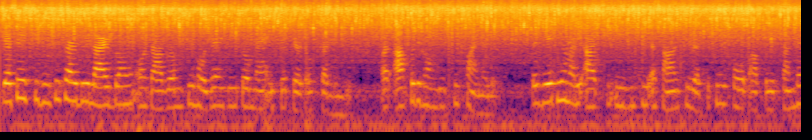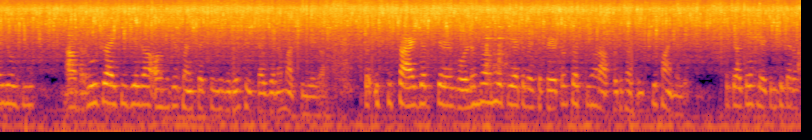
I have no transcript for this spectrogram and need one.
जैसे इसकी दूसरी साइड भी लाइट ब्राउन और डार्क ब्राउन सी हो जाएगी तो मैं इसे प्लेट ऑफ़ कर लूँगी और आपको दिखाऊँगी इसकी फाइनल तो ये थी हमारी आज की ईजी सी, आसान सी रेसिपी को आपको पसंद आई होगी। आप ज़रूर ट्राई कीजिएगा और मुझे फ्रेंड सेक्शन में वीडियो फीडबैक देना मत कीजिएगा तो इसकी साइड जब गोल्डन ब्राउन होती है तो वैसे प्लेट आउट करती हूँ और आपको दिखाती हूँ इसकी फाइनल तो क्या हैं प्लेटिंग की तरफ़।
